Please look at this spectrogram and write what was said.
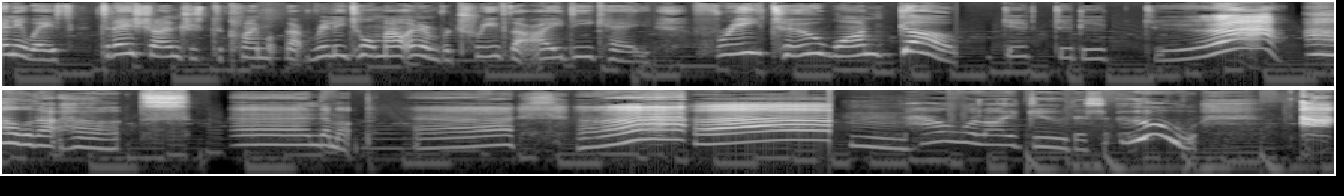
Anyways, today's challenge is to climb up that really tall mountain and retrieve the IDK. Three, two, one, go! Do, do, do, do. Ah! Ow, that hurts. And I'm up. Ah, ah, ah. Hmm, how will I do this? Ooh! Ah!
